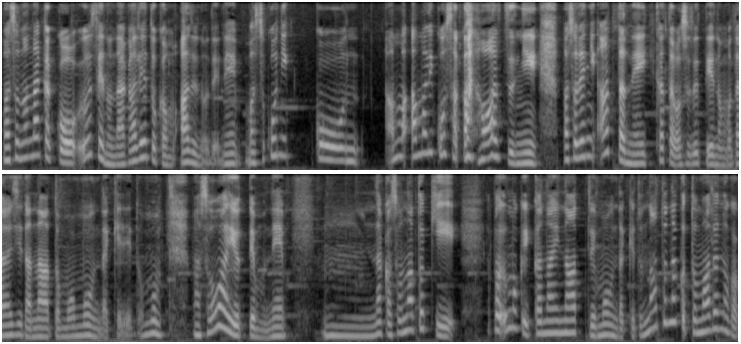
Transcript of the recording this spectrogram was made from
まあ、そのなんかこう運勢の流れとかもあるのでね、まあ、そこにこうあんまあんまりこう逆らわずに、まあ、それに合ったね生き方をするっていうのも大事だなとも思うんだけれども、まあ、そうは言ってもねうんなんかそんな時やっぱうまくいかないなって思うんだけどなんとなく止まるのが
